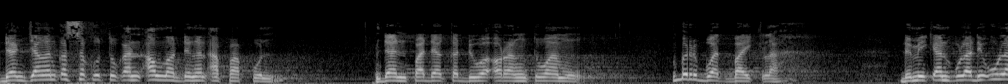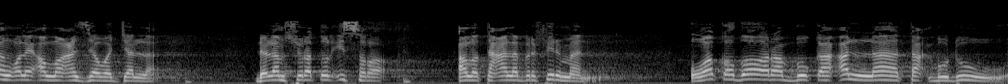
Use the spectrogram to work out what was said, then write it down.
dan jangan kesekutukan Allah dengan apa pun. Dan pada kedua orang tuamu berbuat baiklah. Demikian pula diulang oleh Allah azza wa jalla dalam suratul Isra. Allah taala berfirman wa rabbuka alla ta'budu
